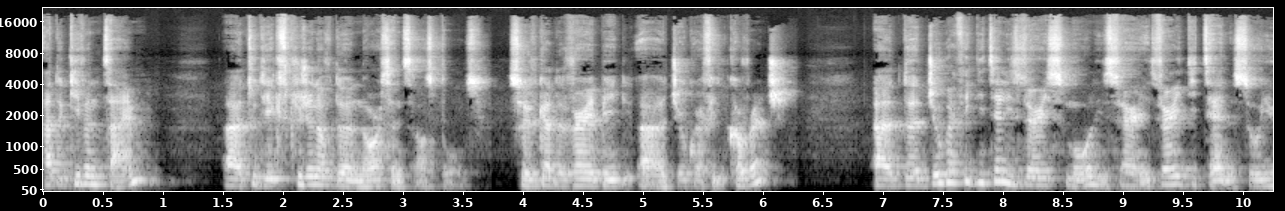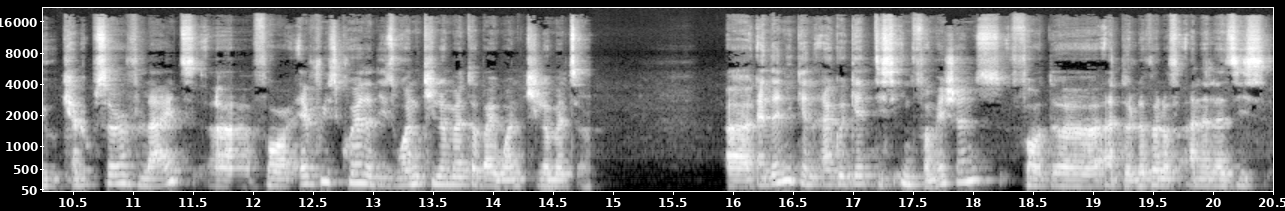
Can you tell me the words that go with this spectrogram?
at a given time uh, to the exclusion of the North and South poles. So you've got a very big uh, geographic coverage. Uh, the geographic detail is very small, it's very, it's very detailed. So you can observe light uh, for every square that is one kilometer by one kilometer. Uh, and then you can aggregate these informations for the at the level of analysis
